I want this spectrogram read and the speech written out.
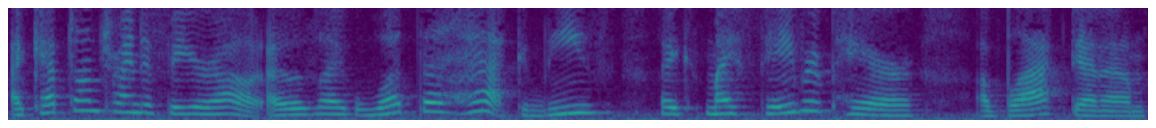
I kept on trying to figure out. I was like, what the heck? These, like, my favorite pair of black denim,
